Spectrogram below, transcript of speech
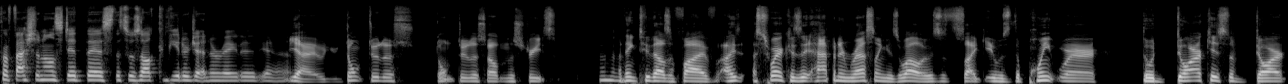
Professionals did this. This was all computer generated. Yeah. yeah, don't do this. Don't do this out in the streets. Mhm. I think 2005. I, I swear, because it happened in wrestling as well. It was it's like it was the point where the darkest of dark,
